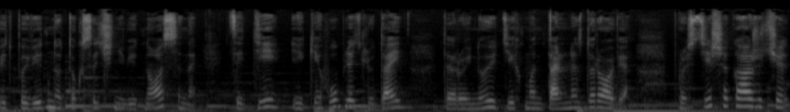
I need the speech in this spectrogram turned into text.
Відповідно, токсичні відносини це ті, які гублять людей та руйнують їх ментальне здоров'я. Простіше кажучи,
